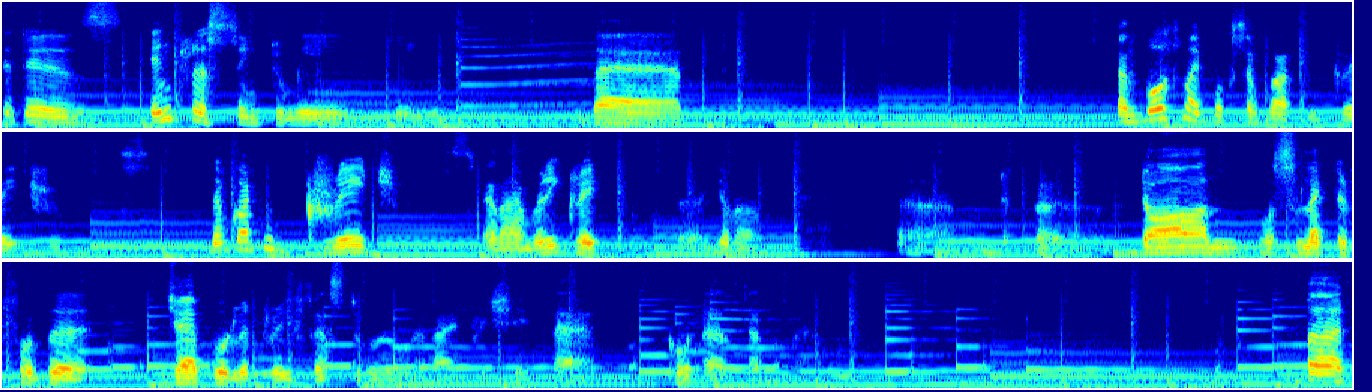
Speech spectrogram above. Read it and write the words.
it is interesting to me that, and both my books have gotten great reviews. They've gotten great reviews, and I'm very grateful. Uh, you know, uh, uh, Dawn was selected for the Jaipur Literary Festival, and I appreciate that. Kota has done well. But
